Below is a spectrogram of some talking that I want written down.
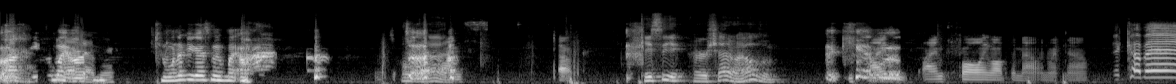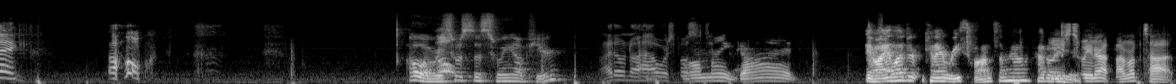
uh, can you move my arm? Can one of you guys move my arm? Oh god. Casey or Shadow, help him. I can't move. I'm I'm falling off the mountain right now. They're coming. Oh, Oh, are we Oh. supposed to swing up here? I don't know how we're supposed Oh to. do my that. god. Am I allowed to? Can I respawn somehow? How do I You do? it? swing up. I'm up top.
